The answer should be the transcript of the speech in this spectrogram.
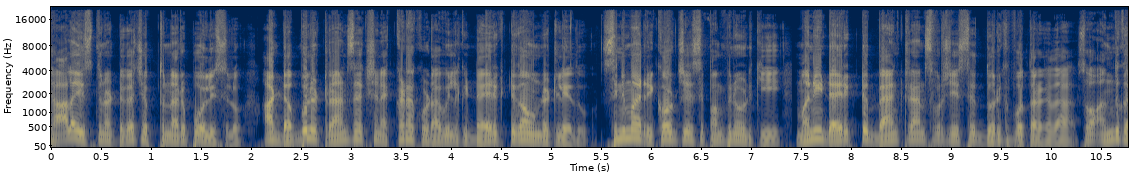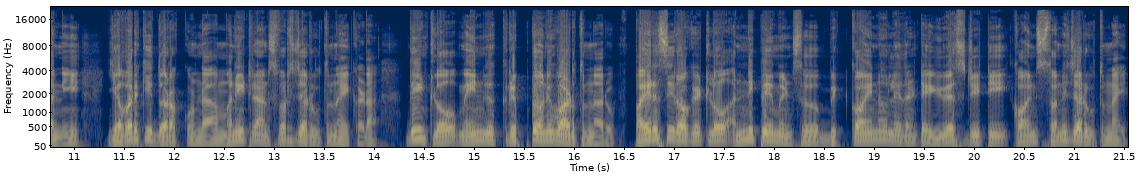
చాలా ఇస్తున్నట్టుగా చెప్తున్నారు పోలీసులు. ఆ డబ్బుల ట్రాన్సాక్షన్ ఎక్కడా కూడా వీళ్ళకి డైరెక్ట్గా ఉండట్లేదు. సినిమా రికార్డ్ చేసి పంపినోడికి మనీ డైరెక్ట్ బ్యాంక్ ట్రాన్స్ఫర్ చేస్తే దొరికిపోతారు కదా. సో అందుకని ఎవరికీ దొరకకుండా మనీ ట్రాన్స్ఫర్స్ జరుగుతున్నాయి ఇక్కడ. దీంట్లో మెయిన్గా క్రిప్టోని వాడుతున్నారు. పైరసీ రాకెట్లో అన్ని పేమెంట్స్ బిట్ కాయిన్ లేదంటే యుఎస్డిటీ కాయిన్స్తోనే జరుగుతున్నాయి.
